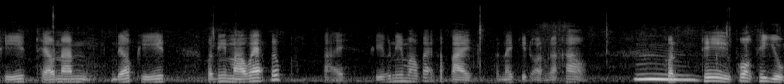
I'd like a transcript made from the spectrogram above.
ผีแถวนั้น เดี๋ยวผีคนนี้มาแวะปุ๊บไป ผีคนนี้มาแวะก็ไปคนไหนจิตอ่อนก็เข้า อืมคนที่พวกที่อยู่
